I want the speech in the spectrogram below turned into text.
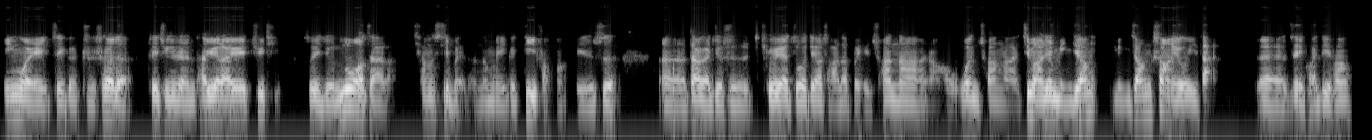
因为这个指涉的这群人他越来越具体，所以就落在了羌西北的那么一个地方，也就是呃大概就是秋叶做调查的北川呐，然后汶川啊，基本上就岷江岷江上游一带，呃这块地方。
